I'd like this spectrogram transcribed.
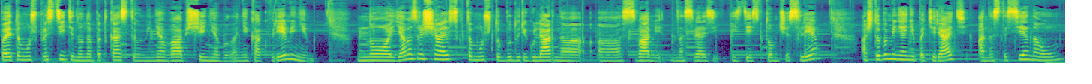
Поэтому уж простите, но на подкасты у меня вообще не было никак времени. Но я возвращаюсь к тому, что буду регулярно э, с вами на связи и здесь в том числе. А чтобы меня не потерять, Анастасия Наум,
